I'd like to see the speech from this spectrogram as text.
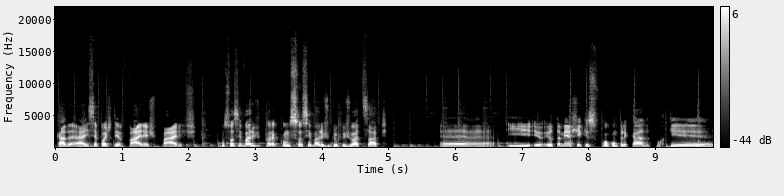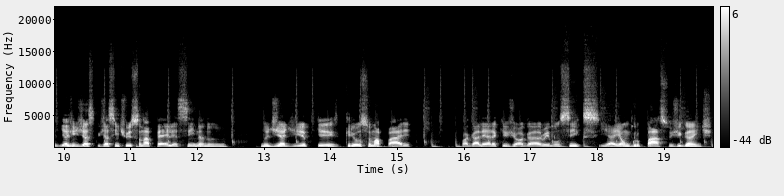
Cada, aí você pode ter várias pares, como se fossem vários, como se fossem vários grupos de WhatsApp. É, e eu, eu, também achei que isso ficou complicado, porque. E a gente já, já sentiu isso na pele, assim, né? No, no dia a dia, porque criou-se uma party com a galera que joga Rainbow Six. E aí é um grupaço gigante.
